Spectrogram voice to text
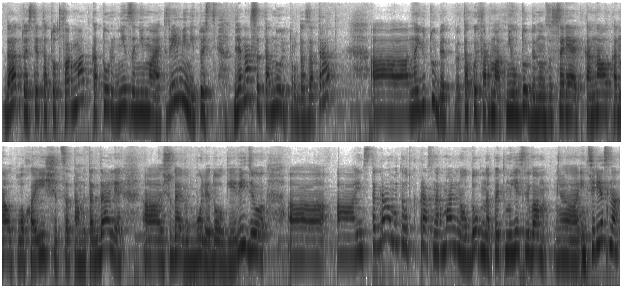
Да? То есть это тот формат, который не занимает времени. То есть для нас это ноль трудозатрат – на ютубе такой формат неудобен, он засоряет канал, канал плохо ищется там и так далее. А, сюда идут более долгие видео. А, а инстаграм это вот как раз нормально, удобно. Поэтому если вам интересно,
